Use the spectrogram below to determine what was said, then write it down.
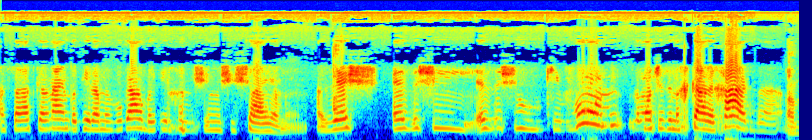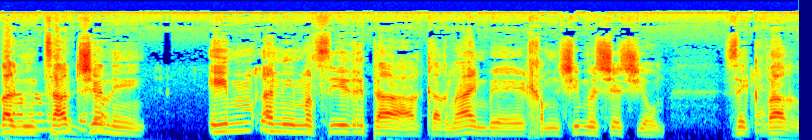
הסרת קרניים בגיל המבוגר בגיל 56 ימים. אז יש איזושהי, איזשהו כיוון, למרות שזה מחקר אחד. אבל מצד שני, אם כן. אני מסיר את הקרניים ב-56 יום, זה כן. כבר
